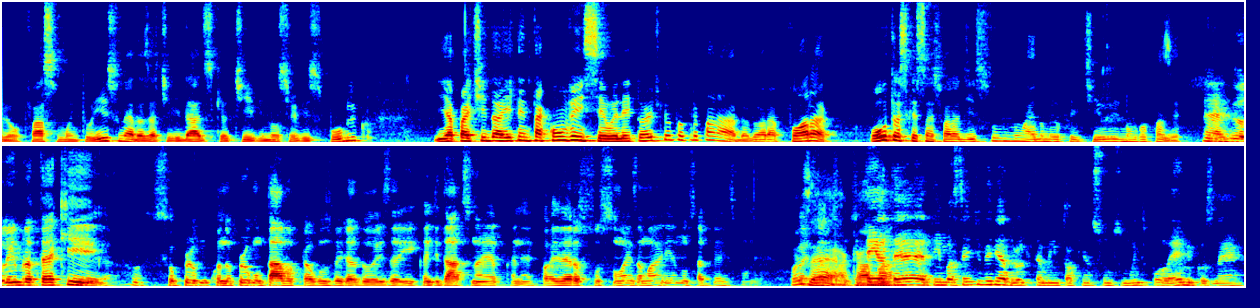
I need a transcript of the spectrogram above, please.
eu faço muito isso, né, das atividades que eu tive no serviço público, e a partir daí tentar convencer o eleitor de que eu estou preparado. Agora, fora outras questões fora disso, não é do meu feitio e não vou fazer. É, eu lembro até que eu quando eu perguntava para alguns vereadores aí, candidatos na época, né, quais eram as funções, a maioria não sabia responder. Pois é, acaba... Tem até tem bastante vereador que também toca em assuntos muito polêmicos, né,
